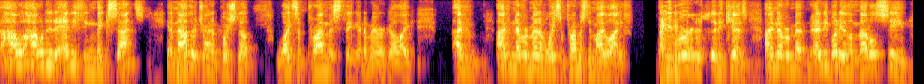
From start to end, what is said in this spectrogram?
how, how did anything make sense? And now mm. they're trying to push the white supremacist thing in America. Like I've I've never met a white supremacist in my life. I mean, we're inner city kids. I never met anybody in the metal scene.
